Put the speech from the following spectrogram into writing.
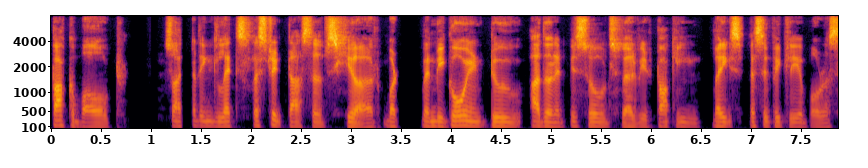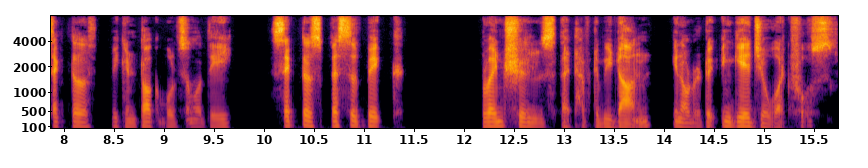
talk about so I think let's restrict ourselves here. But when we go into other episodes where we're talking very specifically about a sector, we can talk about some of the sector specific interventions that have to be done in order to engage your workforce?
